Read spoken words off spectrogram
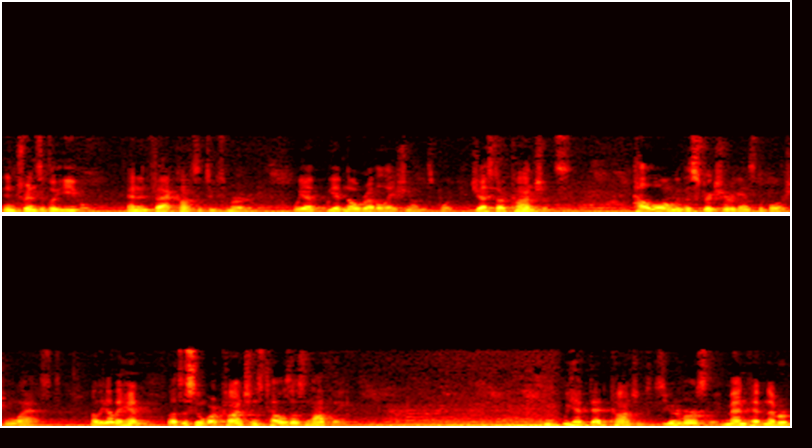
intrinsically evil and, in fact, constitutes murder. We have, we have no revelation on this point, just our conscience. How long would the stricture against abortion last? On the other hand, let's assume our conscience tells us nothing. We have dead consciences, universally. Men have never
